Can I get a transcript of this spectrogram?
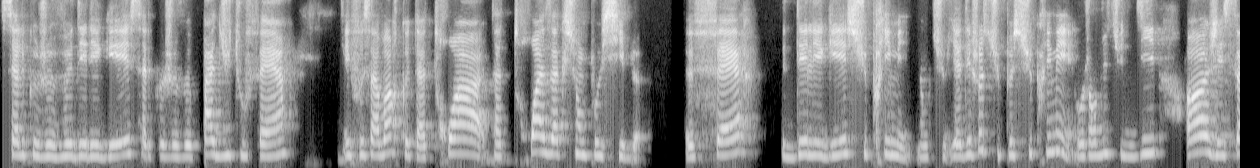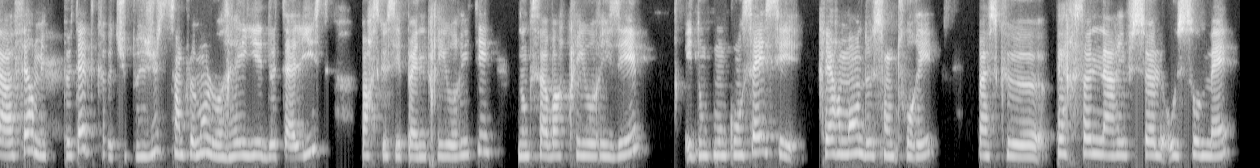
celles que je veux déléguer, celles que je veux pas du tout faire. Il faut savoir que tu as trois, trois actions possibles. Faire, déléguer, supprimer. Donc, il y a des choses que tu peux supprimer. Aujourd'hui, tu te dis, oh, j'ai ça à faire, mais peut-être que tu peux juste simplement le rayer de ta liste parce que c'est pas une priorité. Donc savoir prioriser. Et donc mon conseil c'est clairement de s'entourer parce que personne n'arrive seul au sommet.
